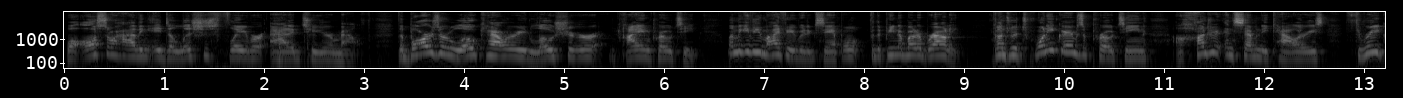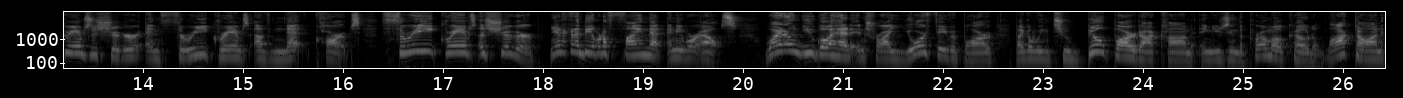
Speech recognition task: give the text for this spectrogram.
while also having a delicious flavor added to your mouth. The bars are low calorie, low sugar, high in protein. Let me give you my favorite example for the peanut butter brownie. Comes with 20 grams of protein, 170 calories, 3 grams of sugar, and 3 grams of net carbs. 3 grams of sugar. You're not to be able to find that anywhere else. Why don't you go ahead and try your favorite bar by going to builtbar.com and using the promo code locked on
